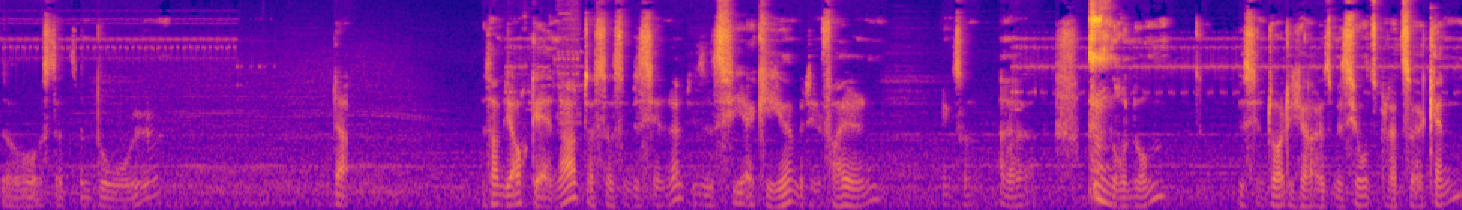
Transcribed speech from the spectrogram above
So, wo ist das Symbol? Da. Das haben die auch geändert, dass das ein bisschen, ne, dieses Viereckige mit den Pfeilen, links und äh, rundum. Ein bisschen deutlicher als Missionsplatz zu erkennen.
